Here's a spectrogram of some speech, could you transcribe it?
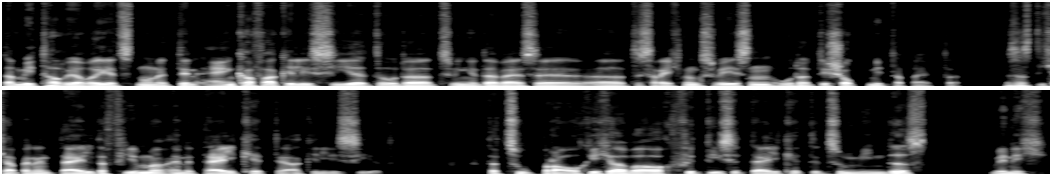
Damit habe ich aber jetzt noch nicht den Einkauf agilisiert oder zwingenderweise äh, das Rechnungswesen oder die Shop-Mitarbeiter. Das heißt, ich habe einen Teil der Firma, eine Teilkette agilisiert. Dazu brauche ich aber auch für diese Teilkette zumindest, wenn ich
